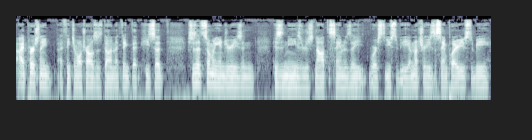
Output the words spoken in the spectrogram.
I personally I think Jamaal Charles is done. I think that he's had he's had so many injuries and his knees are just not the same as they were used to be. I'm not sure he's the same player he used to be.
